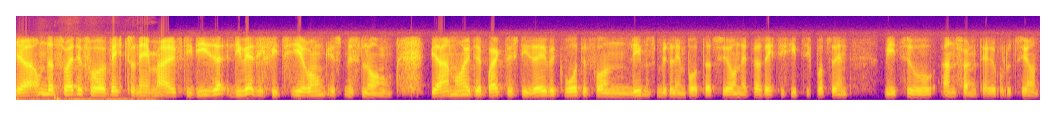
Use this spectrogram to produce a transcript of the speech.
Ja, um das zweite vorwegzunehmen, Alf, die Diversifizierung ist misslungen. Wir haben heute praktisch dieselbe Quote von Lebensmittelimportation, etwa 60, 70 Prozent, wie zu Anfang der Revolution.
